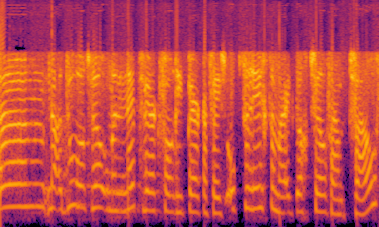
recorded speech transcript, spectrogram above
Um, nou, het doel was wel om een netwerk van repaircafés op te richten, maar ik dacht zelf aan twaalf.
